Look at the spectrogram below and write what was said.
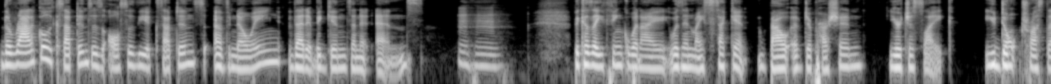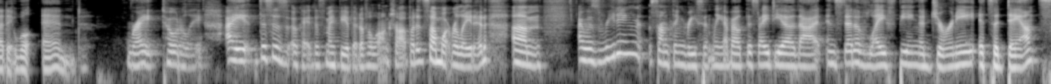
the radical acceptance is also the acceptance of knowing that it begins and it ends. Mm-hmm. Because I think when I was in my second bout of depression, you're just like, you don't trust that it will end. Right, totally. I this is okay, this might be a bit of a long shot, but it's somewhat related. Um I was reading something recently about this idea that instead of life being a journey, it's a dance.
